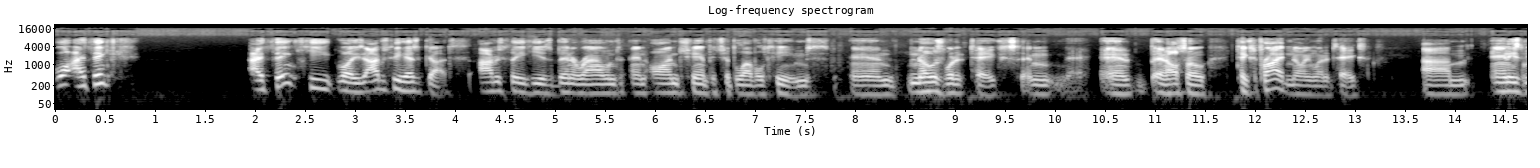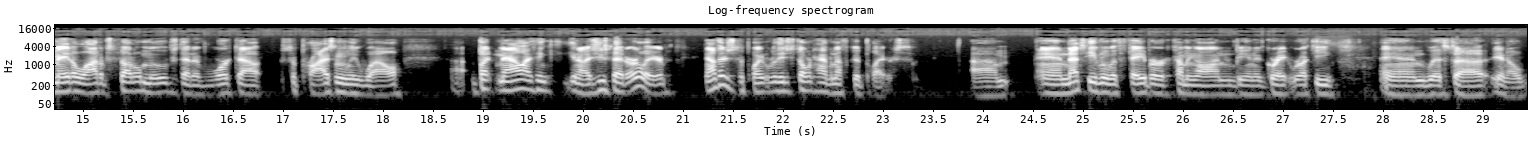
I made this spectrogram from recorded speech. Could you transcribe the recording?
Well, I think I think he well, he's obviously has guts. Obviously, he has been around and on championship level teams and knows what it takes, and and and also takes pride in knowing what it takes. Um, and he's made a lot of subtle moves that have worked out surprisingly well. Uh, but now I think you know, as you said earlier, now there's just a point where they just don't have enough good players, um, and that's even with Faber coming on being a great rookie and with uh, you know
